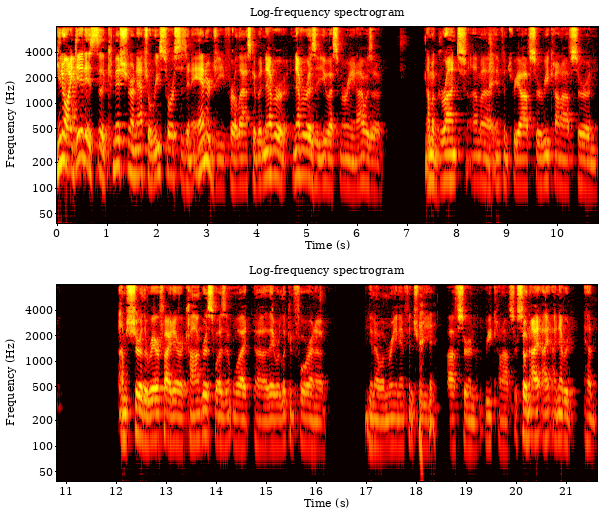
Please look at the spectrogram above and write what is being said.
You know, I did as the Commissioner of Natural Resources and Energy for Alaska, but never never as a U.S. Marine. I was a I'm a grunt. I'm an infantry officer, recon officer, and I'm sure the rarefied air of Congress wasn't what uh, they were looking for in a, you know, a Marine infantry officer and recon officer. So I, I, I, never had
